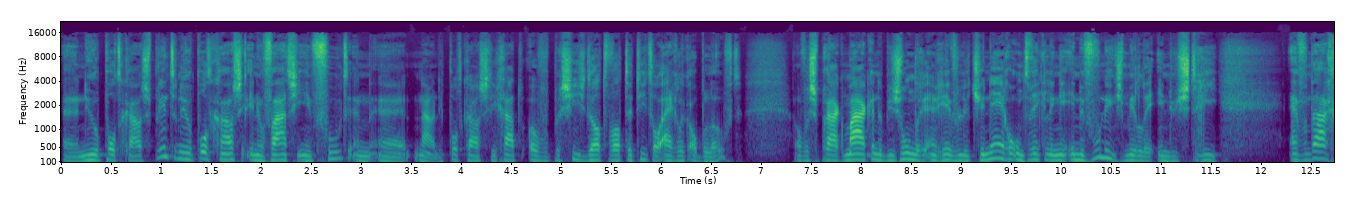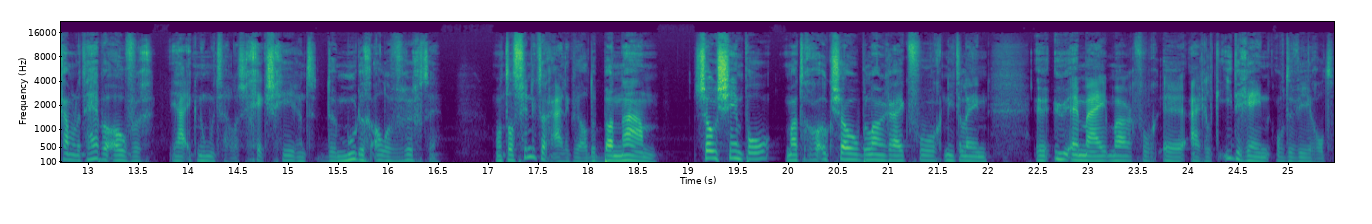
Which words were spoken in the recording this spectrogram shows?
uh, nieuwe podcast, splinternieuwe podcast, Innovatie in Food. En uh, nou, die podcast die gaat over precies dat wat de titel eigenlijk al belooft. Over spraakmakende, bijzondere en revolutionaire ontwikkelingen in de voedingsmiddelenindustrie. En vandaag gaan we het hebben over, ja, ik noem het wel eens gekscherend, de moeder alle vruchten. Want dat vind ik toch eigenlijk wel, de banaan. Zo simpel, maar toch ook zo belangrijk voor niet alleen uh, u en mij, maar voor uh, eigenlijk iedereen op de wereld.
